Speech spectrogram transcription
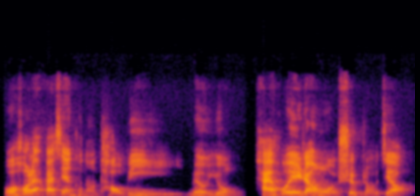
我后来发现，可能逃避没有用，还会让我睡不着觉。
